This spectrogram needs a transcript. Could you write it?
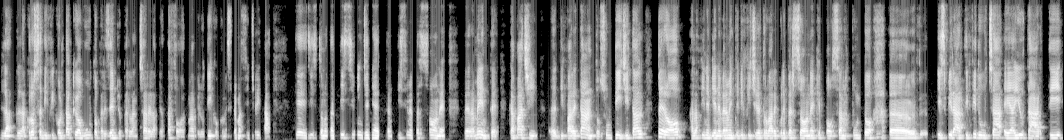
la, la, grossa difficoltà che ho avuto per esempio per lanciare la piattaforma, ve lo dico con estrema sincerità, che esistono tantissimi ingegneri, tantissime persone veramente capaci eh, di fare tanto sul digital, però alla fine viene veramente difficile trovare quelle persone che possano appunto eh, ispirarti fiducia e aiutarti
